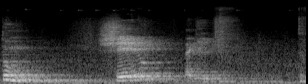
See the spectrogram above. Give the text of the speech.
tum, cheio, daqui, tum,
